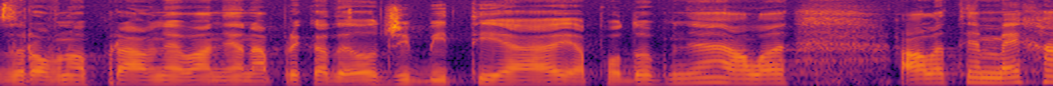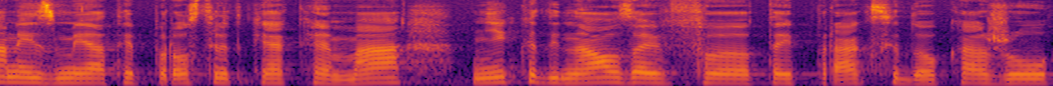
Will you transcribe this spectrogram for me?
zrovnoprávňovanie napríklad LGBTI a podobne, ale, ale tie mechanizmy a tie prostriedky, aké má, niekedy naozaj v tej praxi dokážu, e,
